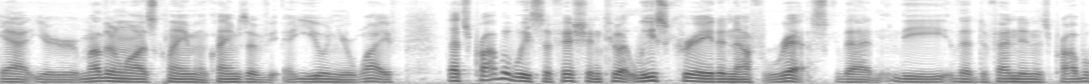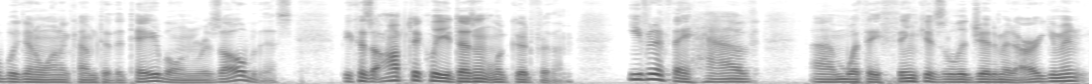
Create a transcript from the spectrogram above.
at your mother in law's claim and the claims of you and your wife, that's probably sufficient to at least create enough risk that the, the defendant is probably going to want to come to the table and resolve this because optically it doesn't look good for them. Even if they have um, what they think is a legitimate argument,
